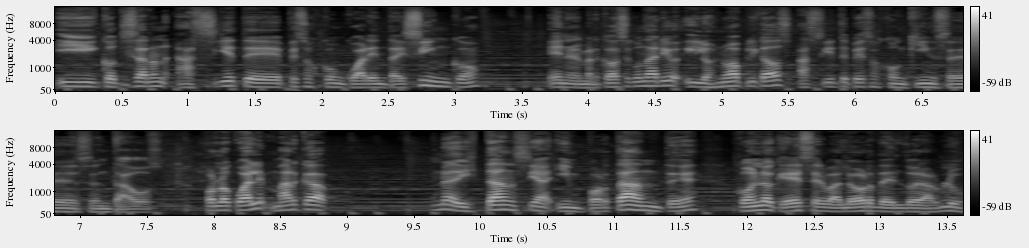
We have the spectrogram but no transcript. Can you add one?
Y cotizaron a 7 pesos con 45 en el mercado secundario y los no aplicados a 7 pesos con 15 centavos. Por lo cual marca una distancia importante con lo que es el valor del dólar blue.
